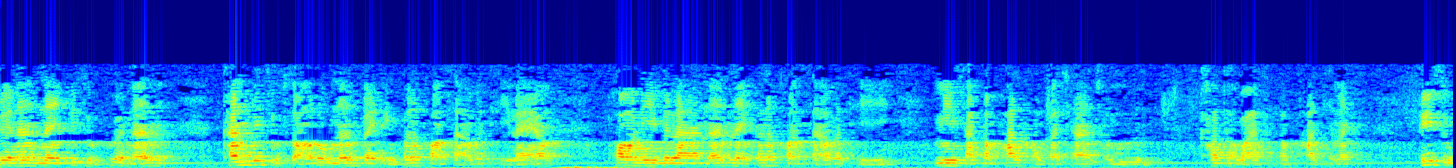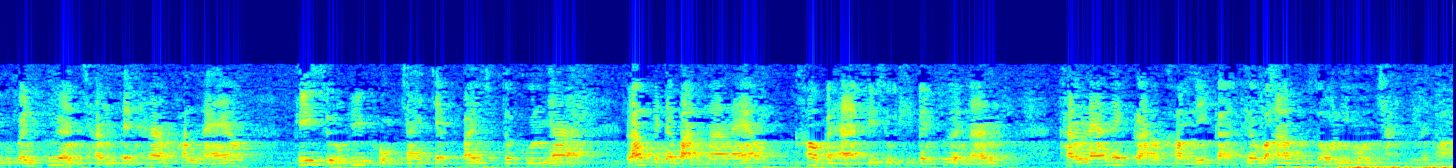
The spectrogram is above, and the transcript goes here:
ด้วยนะในพิสุเพื่อนนั้นคั้นพิสุสองรูปนั้นไปถึงพระนครสาวัตถีแล้ว พอดีเวลานั้นในพระนครสาวัตถี มีสังฆพันธ์ของประชาชนเข้าถวายสังฆพันธ์ใช่ไหมพิสูจผู้เป็นเพื่อนฉันเสร็จห้าพันแล้วพิสูจที่ผูกใจเจ็บไปสุตกุลญารับบิณฑบาตมาแล้ว เข้าไปหาพิสูจที่เป็นเพื่อนนั้น ครั้งแล้วได้กล่าวคำนี้กับเธอว่าอาวุโสนิมนต์ฉันนะครับ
